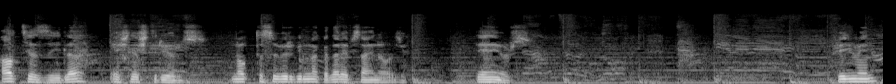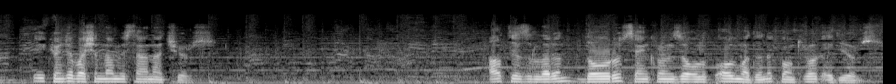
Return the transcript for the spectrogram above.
alt yazıyla eşleştiriyoruz. Noktası virgülüne kadar hepsi aynı olacak. Deniyoruz. Filmin ilk önce başından bir sahne açıyoruz. Alt yazıların doğru senkronize olup olmadığını kontrol ediyoruz.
